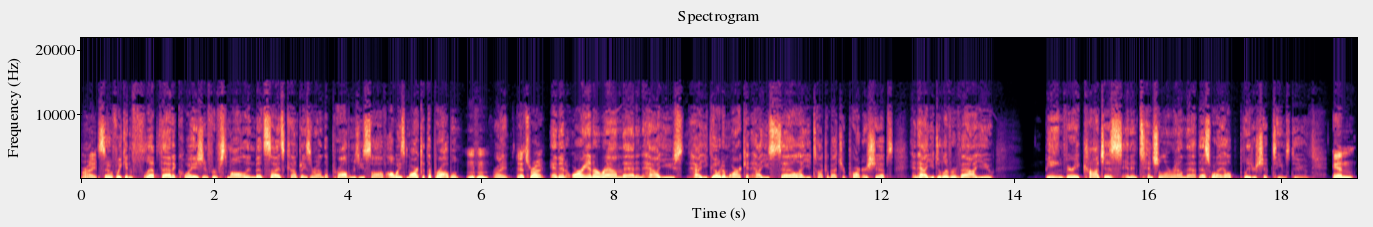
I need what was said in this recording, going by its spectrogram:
Right. So if we can flip that equation for small and mid-sized companies around the problems you solve, always market the problem, Mm-hmm. right? That's right. And then orient around that and how you how you go to market, how you sell, how you talk about your partnerships, and how you deliver value. Being very conscious and intentional around that. That's what I help leadership teams do. And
